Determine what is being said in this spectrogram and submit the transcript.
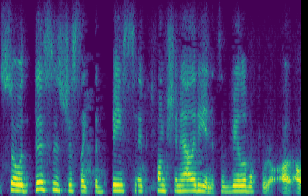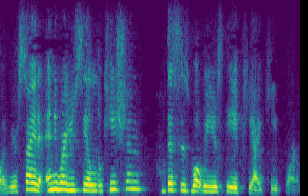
So this is just like the basic functionality, and it's available for all, all of your site. Anywhere you see a location, this is what we use the API key for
